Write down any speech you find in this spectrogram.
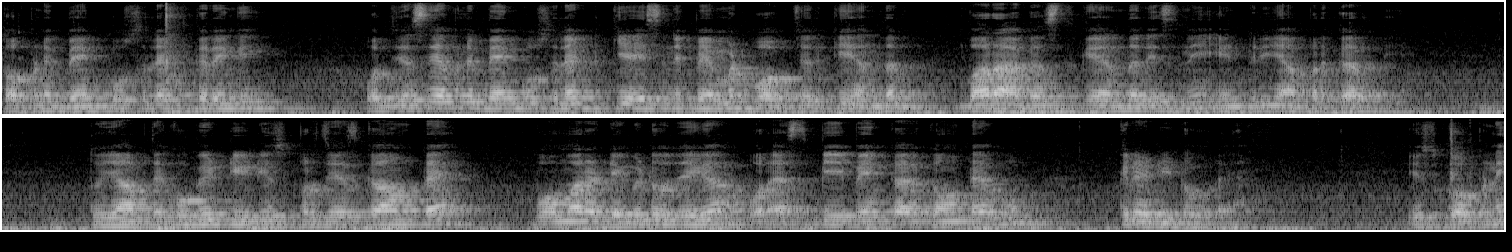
तो अपने बैंक को सिलेक्ट करेंगे। और जैसे अपने बैंक को सिलेक्ट किया, इसने पेमेंट वाउचर के अंदर 12 अगस्त के अंदर इसने एंट्री यहाँ पर कर दी। तो यहाँ आप देखोगे टी डी परचेज का अकाउंट है, वो हमारा डेबिट हो जाएगा और एसबीआई बैंक का अकाउंट है, वो क्रेडिट हो रहा है। इसको अपने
